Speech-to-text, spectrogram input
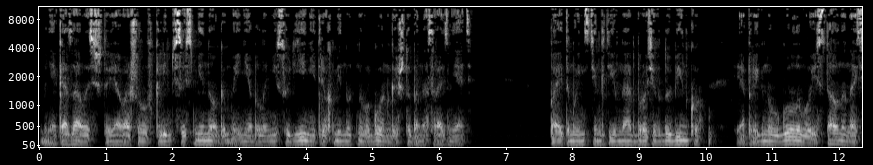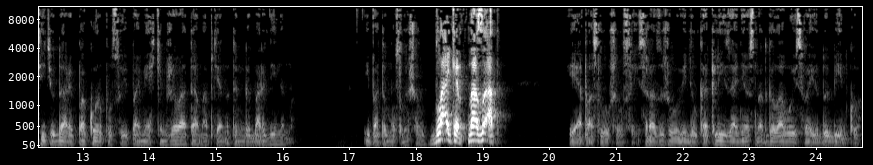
Мне казалось, что я вошел в клинч с осьминогом, и не было ни судьи, ни трехминутного гонга, чтобы нас разнять. Поэтому инстинктивно отбросив дубинку, я пригнул голову и стал наносить удары по корпусу и по мягким животам, обтянутым габардином. И потом услышал «Блайкерт, назад!» Я послушался и сразу же увидел, как Ли занес над головой свою дубинку.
